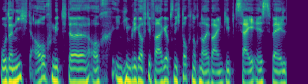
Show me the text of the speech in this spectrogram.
oder nicht, auch mit der, auch im Hinblick auf die Frage, ob es nicht doch noch Neuwahlen gibt, sei es, weil,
